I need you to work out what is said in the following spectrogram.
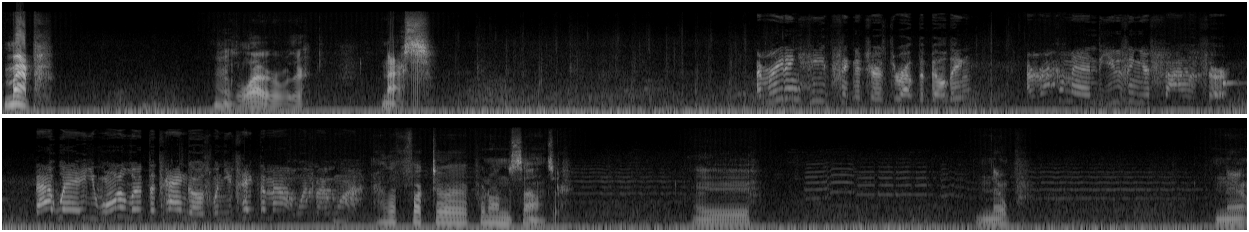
Map! Hmm, There's a ladder over there. Nice. I'm reading heat signatures throughout the building. I recommend using your silencer. That way, you won't alert the tangos when you take them out one by one. How the fuck do I put on the silencer? Uh. Nope. No.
